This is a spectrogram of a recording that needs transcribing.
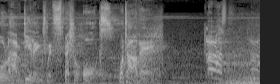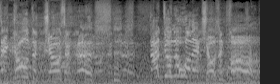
Nazgul have dealings with special orcs. What are they? Uh, they're called the Chosen! Uh, I don't know what they're chosen for!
